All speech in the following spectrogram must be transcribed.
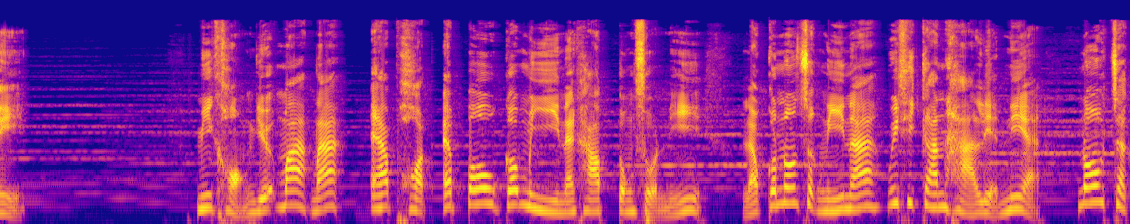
นี่ มีของเยอะมากนะ AirPod Apple ก็มีนะครับ ตรงส่วนนี้ แล้วก็นอกจากนี้นะ วิธีการหาเหรียญเนี่ย นอกจาก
